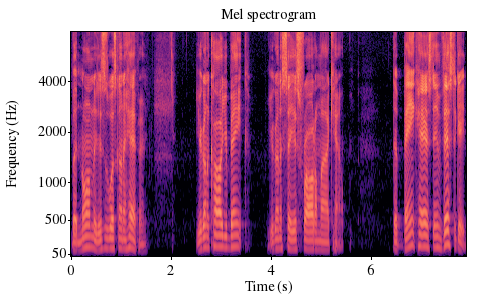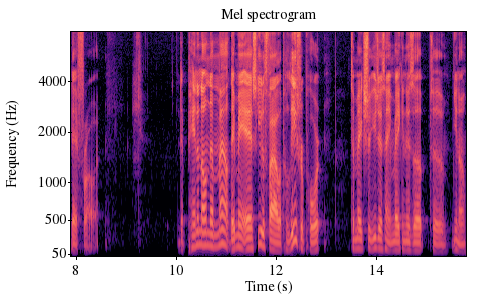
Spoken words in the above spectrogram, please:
But normally, this is what's going to happen you're going to call your bank, you're going to say it's fraud on my account. The bank has to investigate that fraud. Depending on the amount, they may ask you to file a police report to make sure you just ain't making this up to, you know,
